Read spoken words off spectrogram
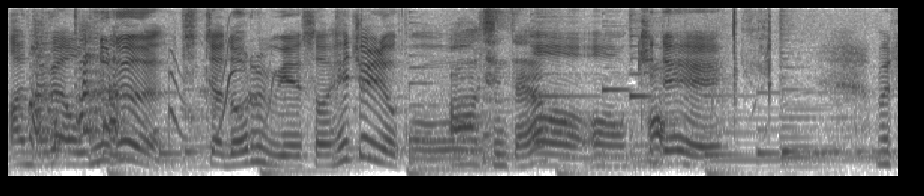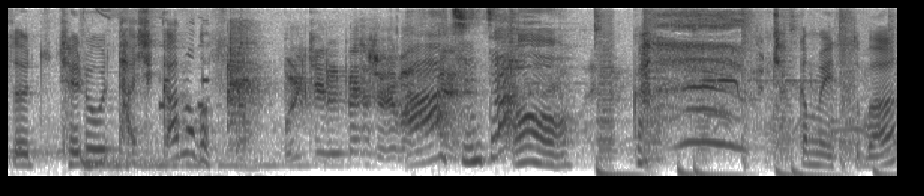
아, 내가 오늘은 진짜 너를 위해서 해주려고. 아 진짜요? 어, 어, 기대해. 그래서 재료 다시 까먹었어. 물기를 빼서 졸여봤는데 아 진짜? 어. 잠깐만 있어봐.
